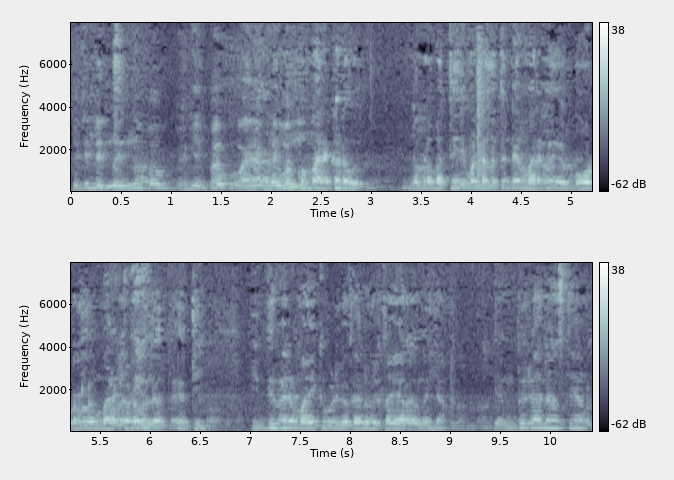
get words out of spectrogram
കിട്ടില്ല ഇന്ന് ഇന്നിപ്പോ ഇപ്പൊ വയനാട്ടിൽ വന്നു. മരക്കടവ് നമ്മുടെ ബത്തേരി മണ്ഡലത്തിന്റെ ബോർഡറിൽ മരക്കടവിൽ എത്തി. ഇതുവരെ മയക്ക് വെക്കാൻ ഇവർ തയ്യാറാകുന്നില്ല. എന്തൊരു അനാസ്ഥയാണ്?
